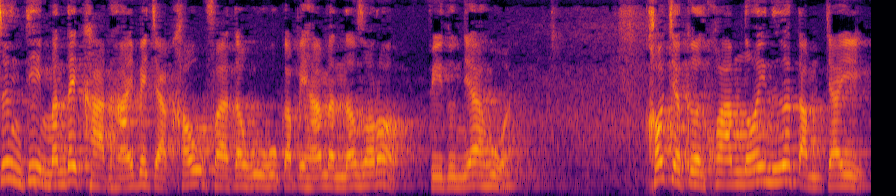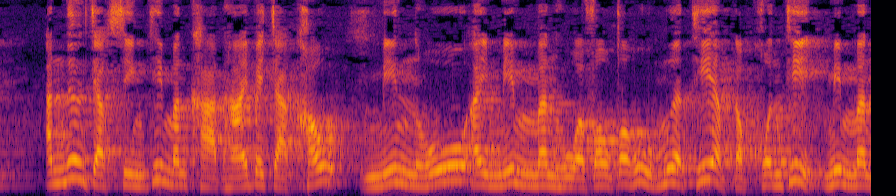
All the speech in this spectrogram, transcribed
ซึ่งที่มันได้ขาดหายไปจากเขาฟาตาหูหูกับไปหามันนาซรอฟีดุนยาหัวเขาจะเกิดความน้อยเนื้อต่ำใจ อันเนื่องจากสิ่งที่มันขาดหายไปจากเขามินหูไอมิมมันหัวเฝ้าก็หูเมื่อเทียบกับคนที่มิมมัน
